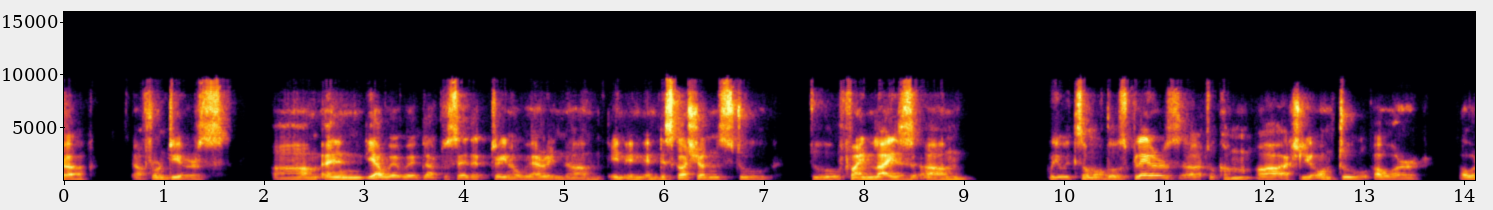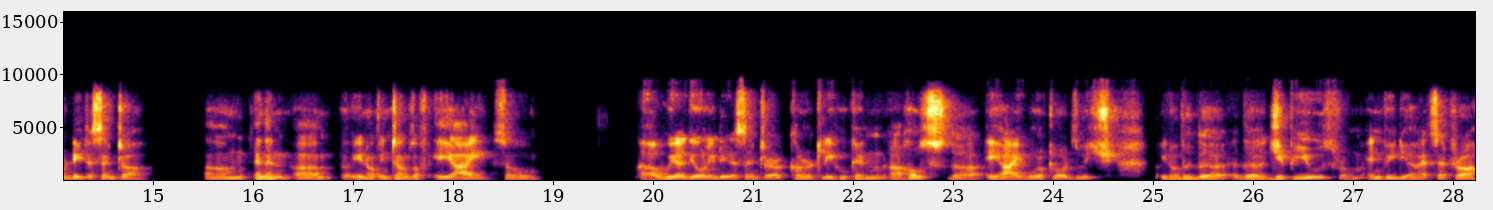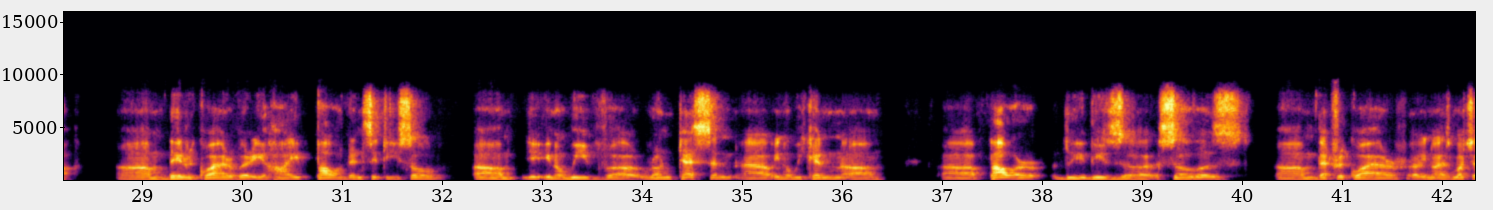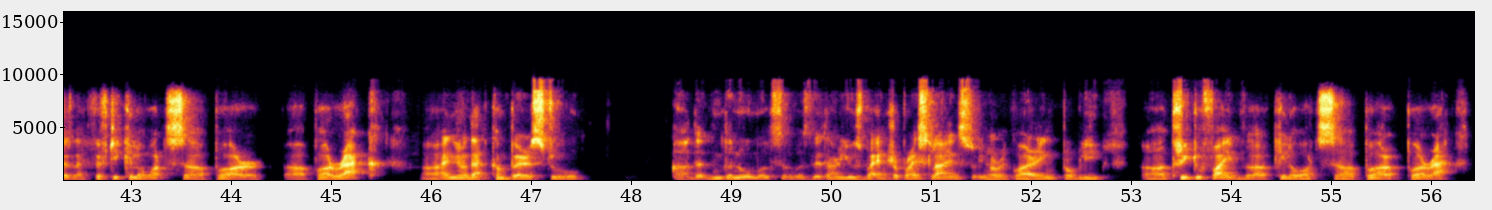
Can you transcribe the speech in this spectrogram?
frontiers. Um and yeah, we're glad to say that you know, we are in discussions to to finalize with some of those players to come actually onto our our data center. Um and then um you know in terms of AI, so we are the only data center currently who can host the AI workloads, which you know the the the GPUs from NVIDIA, et cetera, Um, they require very high power density. So, you, you know, we've uh, run tests and, uh, you know, we can uh, power these uh, servers um, that require, uh, you know, as much as like 50 kilowatts uh, per, uh, per rack. Uh, and, you know, that compares to uh, the, normal servers that are used by enterprise clients, you know, requiring probably uh, three to five uh, kilowatts uh, per per rack.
